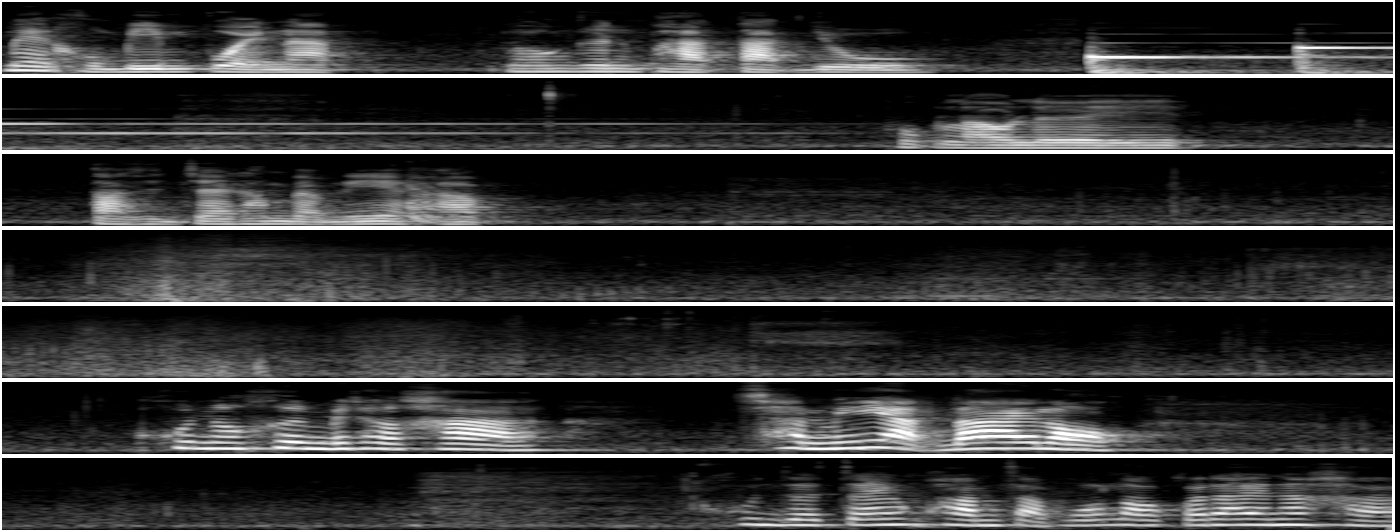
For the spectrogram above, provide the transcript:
แม่ของบีมป่วยหนัก รอเงินผ่าตัดอยู่ พวกเราเลยตัดสินใจทำแบบนี้ครับ คุณเอาคืนไปเถอะค่ะ ฉันไม่อยากได้หรอก คุณจะแจ้งความจับพวกเราก็ได้นะคะ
